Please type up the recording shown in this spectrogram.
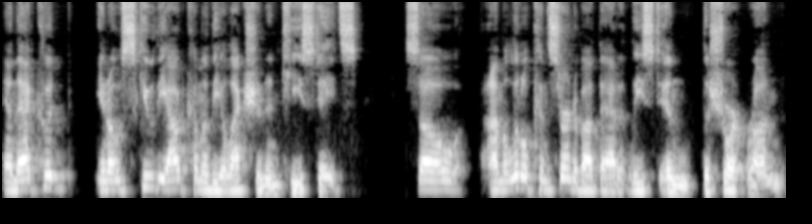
And that could, you know, skew the outcome of the election in key states. So I'm a little concerned about that, at least in the short run.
